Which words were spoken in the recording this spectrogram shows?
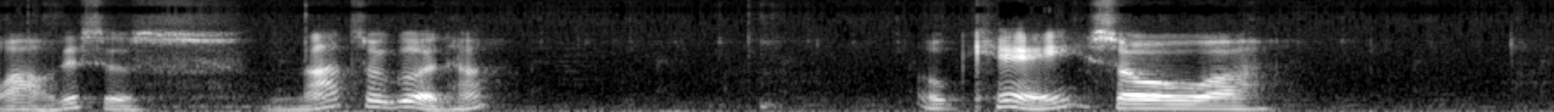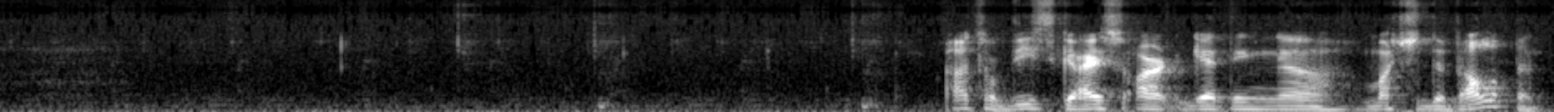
Wow, this is not so good, huh? Okay, so uh, uh also these guys aren't getting uh, much development.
